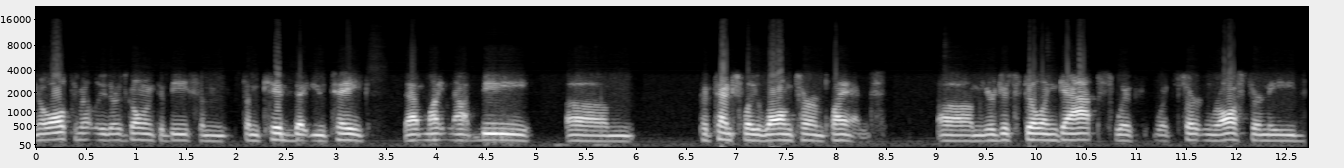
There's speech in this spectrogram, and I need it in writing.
you know, ultimately there's going to be some some kids that you take that might not be um, potentially long term plans. Um, you're just filling gaps with, with certain roster needs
